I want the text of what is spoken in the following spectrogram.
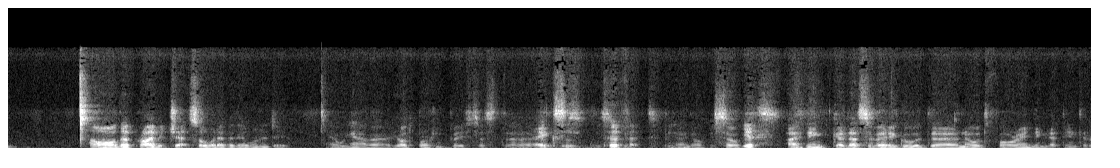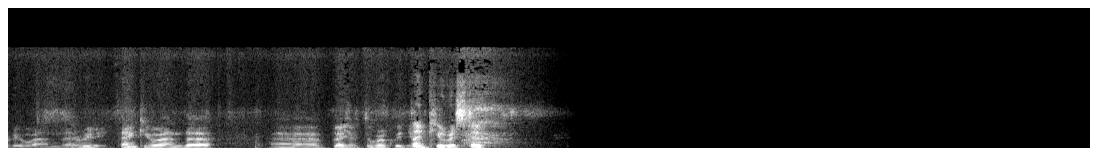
or their private jets or whatever they want to do. And we have a yacht parking place just uh, excellent, this, this perfect behind the office. So yes, I think uh, that's a very good uh, note for ending that interview. And uh, really, thank you and uh, uh, pleasure to work with you. Thank you, Risto.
